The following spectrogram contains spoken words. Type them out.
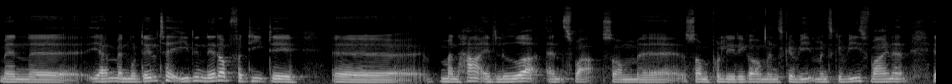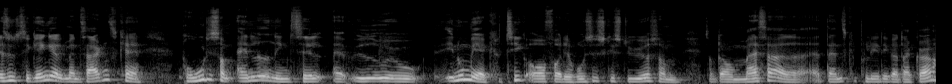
man, øh, ja, man må deltage i det, netop fordi det, øh, man har et lederansvar som, øh, som politiker, og man skal, man skal vise vejen Jeg synes til gengæld, man sagtens kan bruge det som anledning til at udøve endnu mere kritik over for det russiske styre, som, som der er masser af danske politikere, der gør.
